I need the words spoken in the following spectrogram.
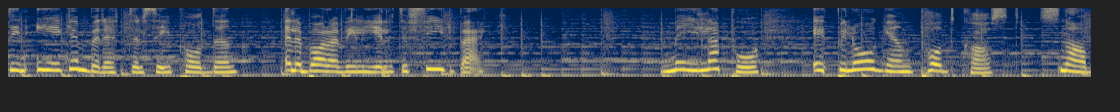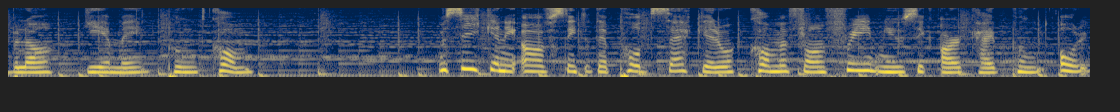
din egen berättelse i podden eller bara vill ge lite feedback. Maila på epilogenpodcast gmail.com Musiken i avsnittet är poddsäker och kommer från freemusicarchive.org.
